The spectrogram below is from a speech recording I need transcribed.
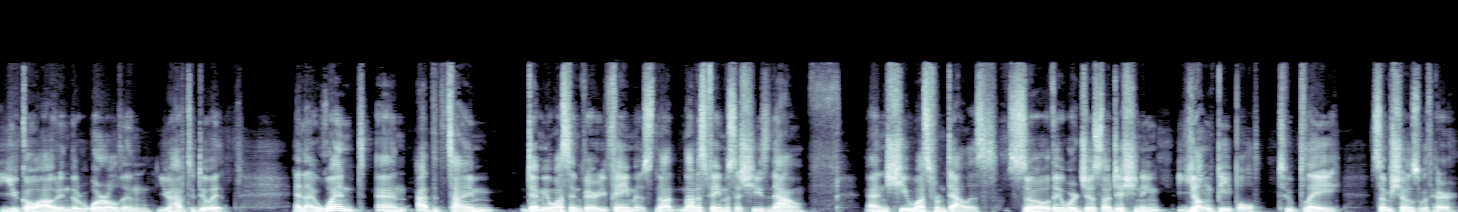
you go out in the world and you have to do it." And I went, and at the time, Demi wasn't very famous, not not as famous as she's now, and she was from Dallas, so they were just auditioning young people to play some shows with her.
